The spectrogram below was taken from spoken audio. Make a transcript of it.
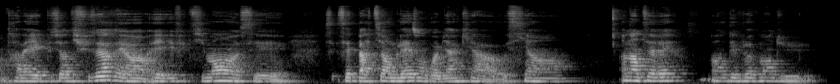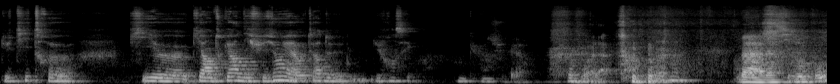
on travaille avec plusieurs diffuseurs et, euh, et effectivement, c'est cette partie anglaise, on voit bien qu'il y a aussi un, un intérêt dans le développement du, du titre euh, qui, euh, qui est en tout cas en diffusion et à hauteur de, du français. Quoi. Donc, euh, Super. Voilà. Bah, merci beaucoup.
